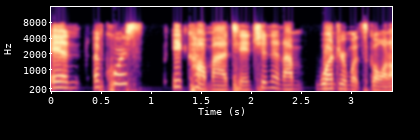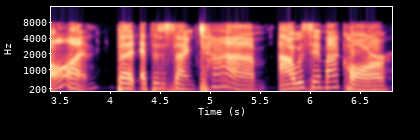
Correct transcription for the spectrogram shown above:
And of course, it caught my attention, and I'm wondering what's going on. But at the same time, I was in my car,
